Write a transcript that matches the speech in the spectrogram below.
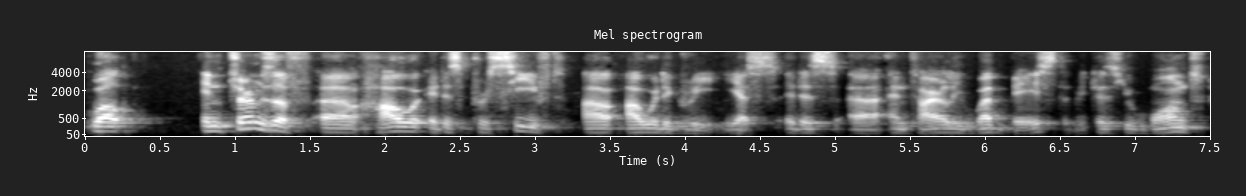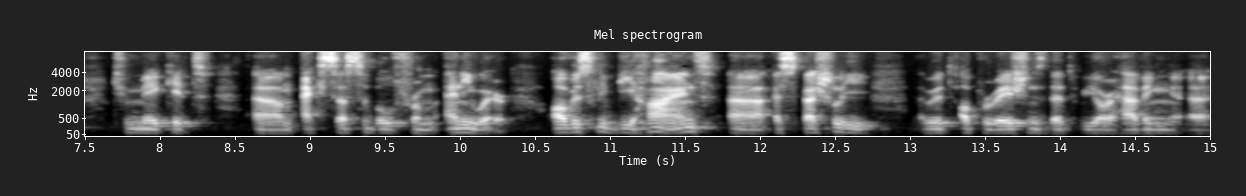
Well, in terms of uh, how it is perceived, I, I, would agree. Yes, it is uh, entirely web based because you want to make it um, accessible from anywhere. Obviously, behind, uh, especially with operations that we are having uh,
